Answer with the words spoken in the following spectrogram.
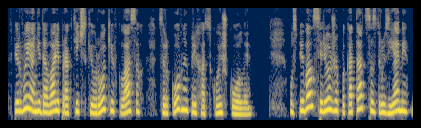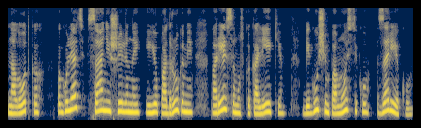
впервые они давали практические уроки в классах церковной приходской школы. Успевал Сережа покататься с друзьями на лодках, погулять с Аней Шилиной ее подругами по рельсам узкоколейки, бегущим по мостику за реку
